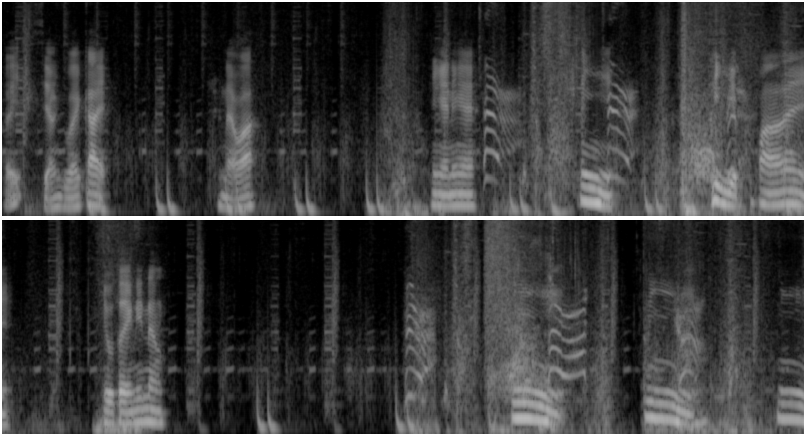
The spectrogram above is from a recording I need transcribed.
เฮ้ย เสียงอยู่ใกล้ๆไหนวะ นี่ไง นี่ไง นี่ ถีบไปหิวตัวเองนิดนึงนี่นี่นี่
